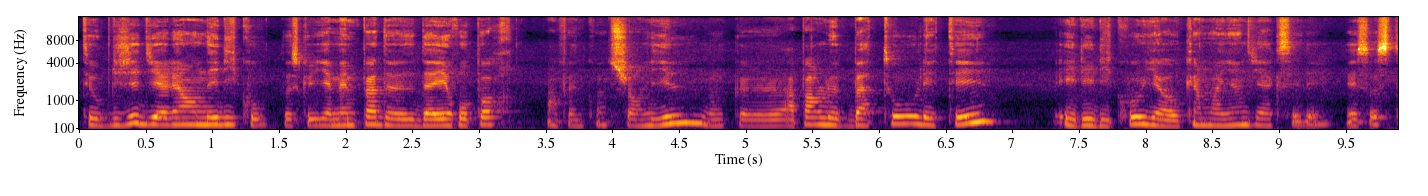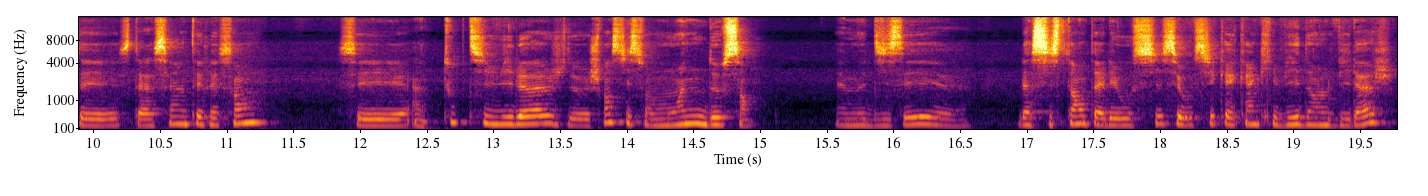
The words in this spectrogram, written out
tu es obligé d'y aller en hélico parce qu'il n'y a même pas d'aéroport en fin de compte sur l'île, donc euh, à part le bateau l'été et l'hélico, il n'y a aucun moyen d'y accéder. Et ça c'était assez intéressant. C'est un tout petit village de, je pense qu'ils sont moins de 200. Elle me disait, l'assistante, elle est aussi, c'est aussi quelqu'un qui vit dans le village.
